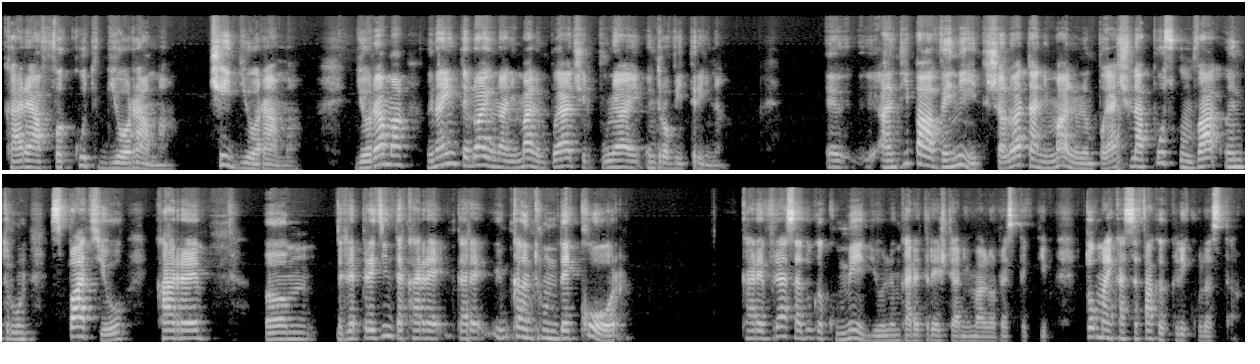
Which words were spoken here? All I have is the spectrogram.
care a făcut diorama. Ce-i diorama? Diorama, înainte luai un animal împăiat și îl puneai într-o vitrină. Antipa a venit și a luat animalul împăiat și l-a pus cumva într-un spațiu care um, reprezintă, care, care, ca într-un decor care vrea să aducă cu mediul în care trăiește animalul respectiv, tocmai ca să facă clicul ăsta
